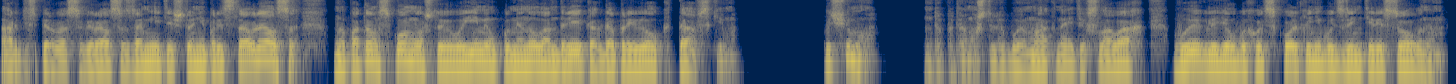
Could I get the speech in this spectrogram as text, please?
Арди сперва собирался заметить, что не представлялся, но потом вспомнил, что его имя упомянул Андрей, когда привел к Тавским. «Почему?» Да потому что любой маг на этих словах выглядел бы хоть сколько-нибудь заинтересованным.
